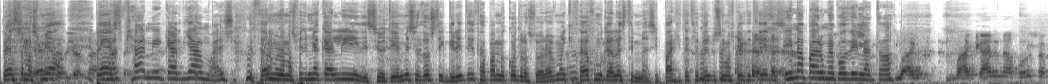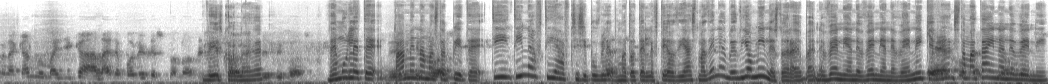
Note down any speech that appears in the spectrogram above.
Πέστε μας μια... Πες... Μας πιάνει η καρδιά μας. Θέλουμε να μας πείτε μια καλή είδηση ότι εμείς εδώ στην Κρήτη θα πάμε κόντρα στο ρεύμα και θα έχουμε καλές τιμές. Υπάρχει τέτοια περίπτωση να μας πείτε τέτοια είδηση; Ή να πάρουμε ποδήλατο. Μα, μακάρι να μπορούσαμε να κάνουμε μαγικά, αλλά είναι πολύ δύσκολο. Δύσκολο, ε. Δεν μου λέτε, πάμε να μας τα πείτε. Τι, τι είναι αυτή η αύξηση που βλέπουμε το τελευταίο διάστημα; Δεν είναι δύο μήνες τώρα. Ανεβαίνει, ανεβαίνει, ανεβαίνει και δεν σταματάει να ανεβαίνει.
